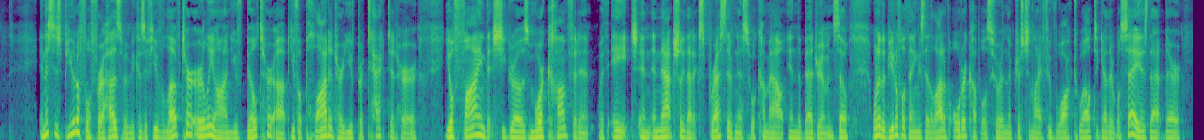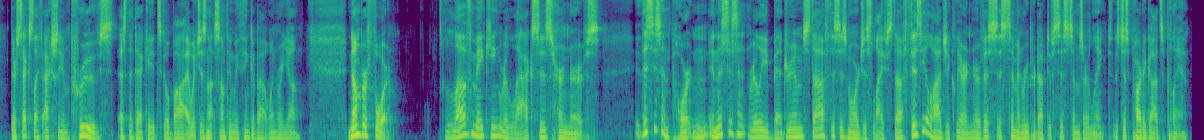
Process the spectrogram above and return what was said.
And this is beautiful for a husband because if you've loved her early on, you've built her up, you've applauded her, you've protected her, you'll find that she grows more confident with age. And, and naturally, that expressiveness will come out in the bedroom. And so, one of the beautiful things that a lot of older couples who are in the Christian life who've walked well together will say is that their, their sex life actually improves as the decades go by, which is not something we think about when we're young. Number four, lovemaking relaxes her nerves. This is important, and this isn't really bedroom stuff. This is more just life stuff. Physiologically, our nervous system and reproductive systems are linked. It's just part of God's plan.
